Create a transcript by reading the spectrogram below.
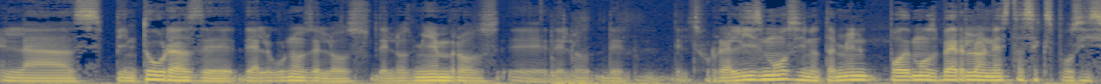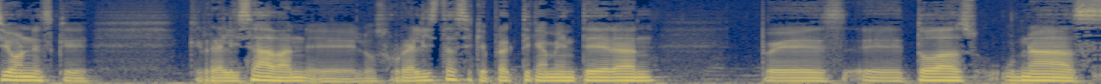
en las pinturas de, algunos de los de los miembros eh, del surrealismo, sino también podemos verlo en estas exposiciones que que realizaban eh, los surrealistas y que prácticamente eran pues eh, todas unas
